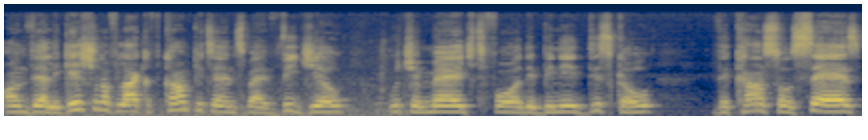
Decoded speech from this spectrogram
On the allegation of lack of competence by Vigeo, which emerged for the Benin Disco, the council says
